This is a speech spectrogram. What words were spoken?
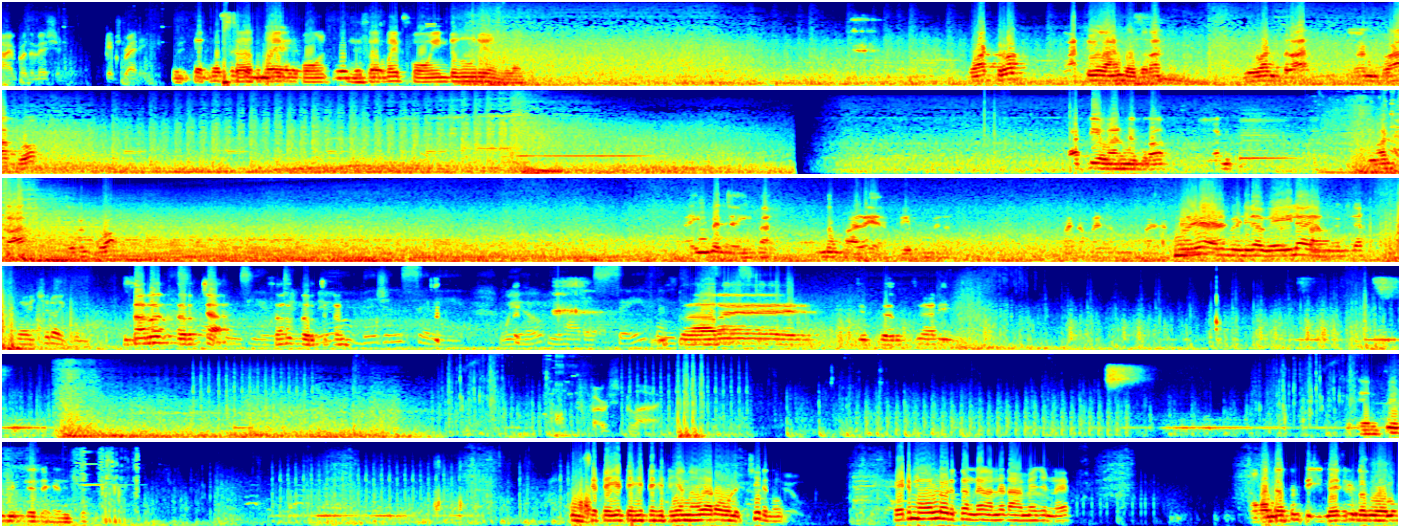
Time for the mission. Get ready. Nisar bye പോ- Nisar by point ദൂരെയാണല്ലേ What bro? What you want bro? You want bro? You want bro bro? What do you want bro? You want, you want bro? You want bro? ജൈവ ജൈവ ഇന്ന് മഴയാ പെരുമഴ മഴ മഴ മഴ. മഴയായാലും വേണ്ടില്ല വെയിലായാലും വേണ്ടില്ല. കഴിച്ചിലായിക്കും സാറ് തെറിച്ച സാറ് തെറിച്ചിട്ടുണ്ട് സാറേ തെറിച്ചാടി. First blood. ഹെൽത്ത് കിട്ടില്ല ഹെൽത്ത് കിട്ടി കിട്ടി കിട്ടി കിട്ടി. ഞാൻ അവിടെ ഒളിച്ചിരുന്നു. ഏറ്റവും മുകളിൽ ഒരുത്തുണ്ട് നല്ല ഡാമേജ് ഉണ്ട്. അവന്റെ ഒപ്പം ടീമേറ്റ് ഉണ്ടെന്ന് തോന്നുന്നു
